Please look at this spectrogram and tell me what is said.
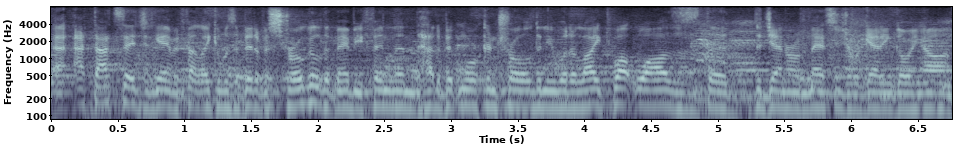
At that stage of the game, it felt like it was a bit of a struggle that maybe Finland had a bit more control than you would have liked. What was the, the general message you were getting going on?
